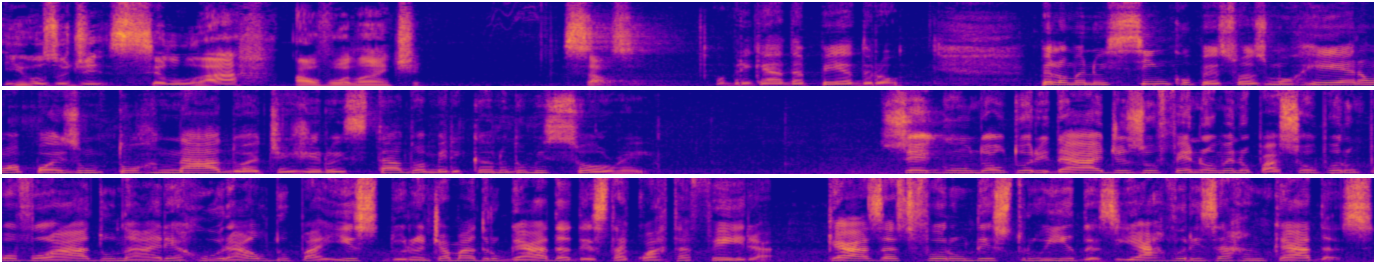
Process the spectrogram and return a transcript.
e uso de celular ao volante. Salsa. Obrigada, Pedro. Pelo menos cinco pessoas morreram após um tornado atingir o estado americano do Missouri. Segundo autoridades, o fenômeno passou por um povoado na área rural do país durante a madrugada desta quarta-feira. Casas foram destruídas e árvores arrancadas.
